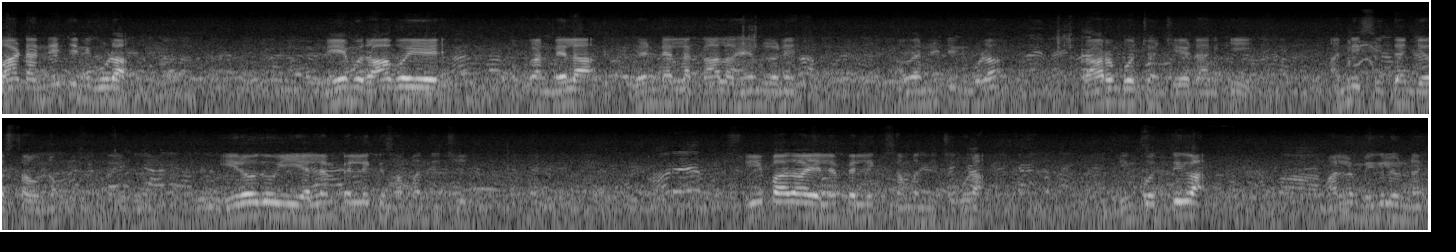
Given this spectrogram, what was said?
వాటన్నిటిని కూడా మేము రాబోయే ఒక నెల రెండు నెలల కాలహయంలోనే అవన్నిటిని కూడా ప్రారంభోత్సవం చేయడానికి అన్నీ సిద్ధం చేస్తూ ఉన్నాం. ఈరోజు ఈ ఎల్లంపల్లికి సంబంధించి శ్రీపాద ఎల్లంపల్లికి సంబంధించి కూడా ఇంకొద్దిగా మళ్ళీ మిగిలి ఉన్నాయి.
